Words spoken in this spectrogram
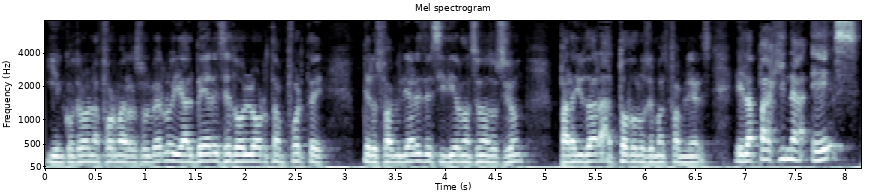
y encontraron la forma de resolverlo y al ver ese dolor tan fuerte de los familiares decidieron hacer una asociación para ayudar a todos los demás familiares. Eh, la página es,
